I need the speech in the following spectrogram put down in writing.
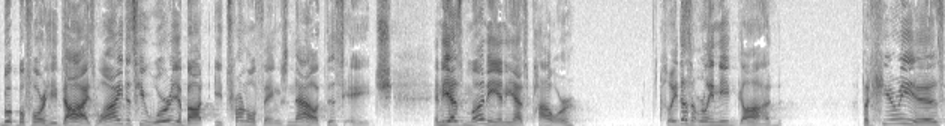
b- before he dies. Why does he worry about eternal things now at this age? And he has money and he has power, so he doesn't really need God. But here he is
